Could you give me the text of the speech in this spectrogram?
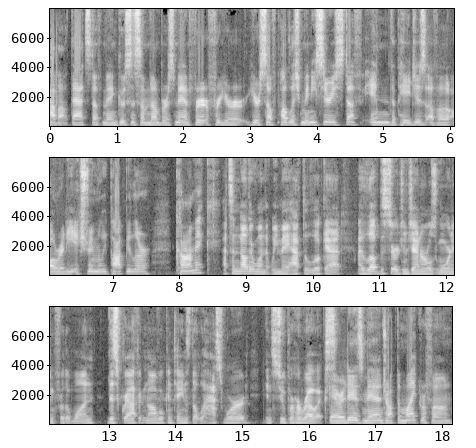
How about that stuff, man? Goosing some numbers, man, for for your your self-published miniseries stuff in the pages of a already extremely popular comic. That's another one that we may have to look at. I love the Surgeon General's warning for the one. This graphic novel contains the last word in superheroics. There it is, man. Drop the microphone.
